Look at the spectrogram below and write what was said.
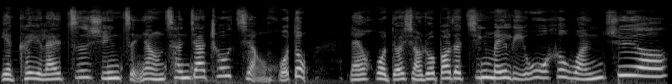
也可以来咨询怎样参加抽奖活动，来获得小肉包的精美礼物和玩具哦。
